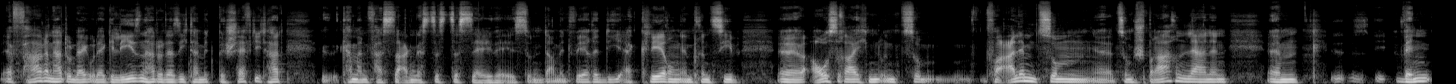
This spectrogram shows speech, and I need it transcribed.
erfahren hat oder, oder gelesen hat oder sich damit beschäftigt hat, kann man fast sagen, dass das dasselbe ist. Und damit wäre die Erklärung im Prinzip äh, ausreichend und zum, vor allem zum, äh, zum Sprachenlernen. Ähm, wenn,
